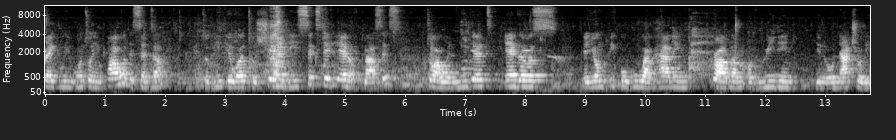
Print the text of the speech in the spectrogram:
we we want to empower the center to be able to share these 60 head of classes to our needed elders, the young people who are having problem of reading, you know, naturally,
